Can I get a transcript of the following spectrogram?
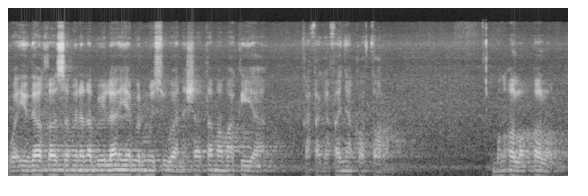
Wa idza khasama dan apabila ia bermusuhan syatama maka ia kata-katanya kotor. Mengolok-olok.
